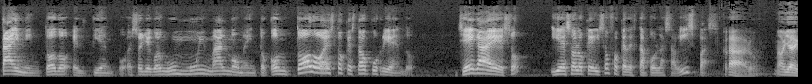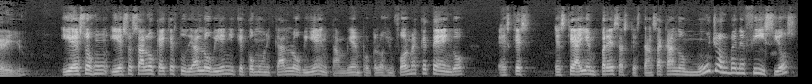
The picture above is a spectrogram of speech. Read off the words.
timing todo el tiempo. Eso llegó en un muy mal momento. Con todo esto que está ocurriendo, llega eso y eso lo que hizo fue que destapó las avispas. Claro, no ya de grillo. Y eso, es un, y eso es algo que hay que estudiarlo bien y que comunicarlo bien también, porque los informes que tengo es que, es que hay empresas que están sacando muchos beneficios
